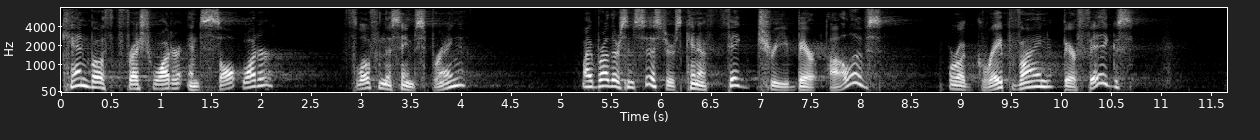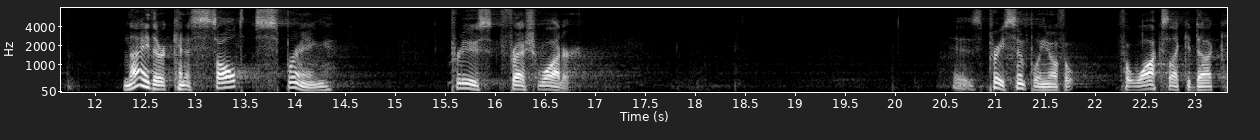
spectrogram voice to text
Can both fresh water and salt water flow from the same spring? My brothers and sisters, can a fig tree bear olives or a grapevine bear figs? Neither can a salt spring produce fresh water. It's pretty simple, you know, if it, if it walks like a duck,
